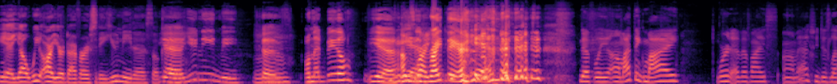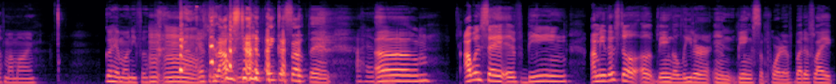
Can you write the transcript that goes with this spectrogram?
Yeah, yo, we are your diversity. You need us, okay? Yeah, okay? you need me because Mhm. on that bill, yeah, I'm Yeah. Right. right, there. yeah. Definitely. Um, I think my word of advice, um, it actually just left my mind. Go ahead, Monifa. Because I was trying to think of something. I had some. Um, I would say if being, I mean, there's still uh, being a leader and being supportive, but if like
